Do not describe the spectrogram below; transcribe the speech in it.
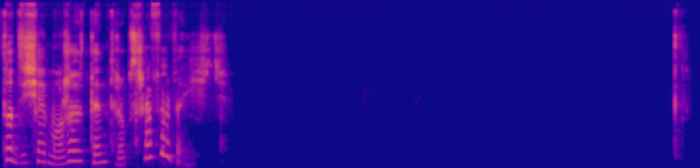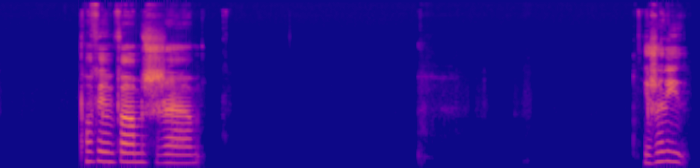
to dzisiaj może ten trup z szafy wyjść. Powiem Wam, że jeżeli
